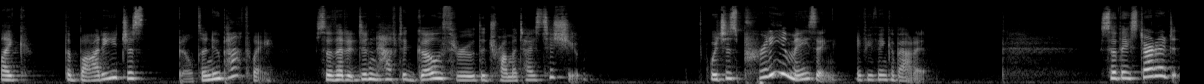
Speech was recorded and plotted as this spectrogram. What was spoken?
Like the body just built a new pathway so that it didn't have to go through the traumatized tissue, which is pretty amazing if you think about it. So they started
